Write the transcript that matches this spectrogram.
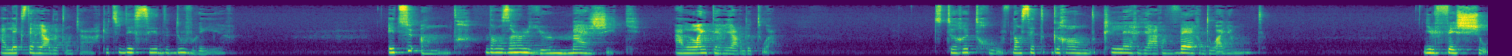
À l'extérieur de ton cœur que tu décides d'ouvrir et tu entres dans un lieu magique à l'intérieur de toi. Tu te retrouves dans cette grande clairière verdoyante. Il fait chaud.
